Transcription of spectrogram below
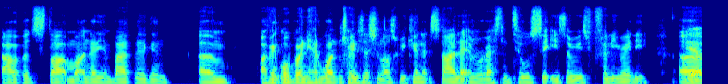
I would start Martinelli and Balogun. Um, I think Auba only had one training session last week, innit? So I let him rest until City, so he's fully ready. Yeah.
